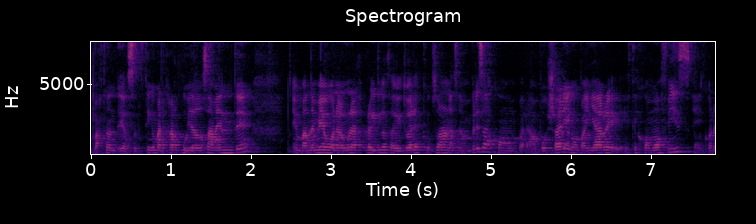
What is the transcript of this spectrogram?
bastante, o sea, se tiene que manejar cuidadosamente. En pandemia, bueno, algunas prácticas habituales que usaron las empresas como para apoyar y acompañar este home office eh, con,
